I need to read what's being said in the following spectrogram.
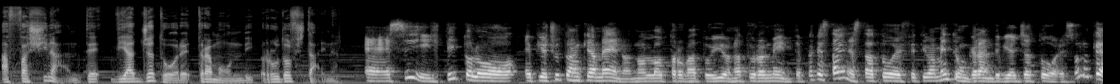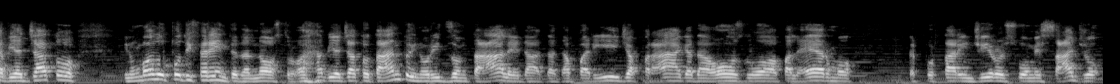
affascinante, Viaggiatore tra mondi, Rudolf Steiner. Eh, sì, il titolo è piaciuto anche a me, no? non l'ho trovato io naturalmente, perché Stein è stato effettivamente un grande viaggiatore, solo che ha viaggiato in un modo un po' differente dal nostro, ha viaggiato tanto in orizzontale, da, da, da Parigi a Praga, da Oslo a Palermo, per portare in giro il suo messaggio,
